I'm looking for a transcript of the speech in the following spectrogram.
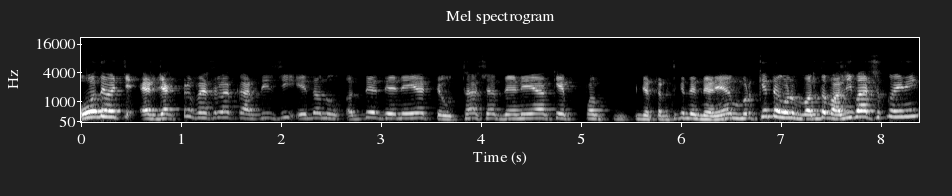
ਉਹਦੇ ਵਿੱਚ ਐਡਜੈਕਟਿਵ ਫੈਸਲਾ ਕਰਦੀ ਸੀ, ਇਹਨਾਂ ਨੂੰ ਅੱਧੇ ਦੇਣੇ ਆ, ਚੌਥਾ ਹਿੱਸਾ ਦੇਣੇ ਆ, ਕਿ 75 ਕਿੰਨੇ ਦੇਣੇ ਆ, ਮੁੜ ਕੇ ਤਾਂ ਹੁਣ ਵੰਦ ਵਾਲੀ ਵਾਰਸ ਕੋਈ ਨਹੀਂ।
